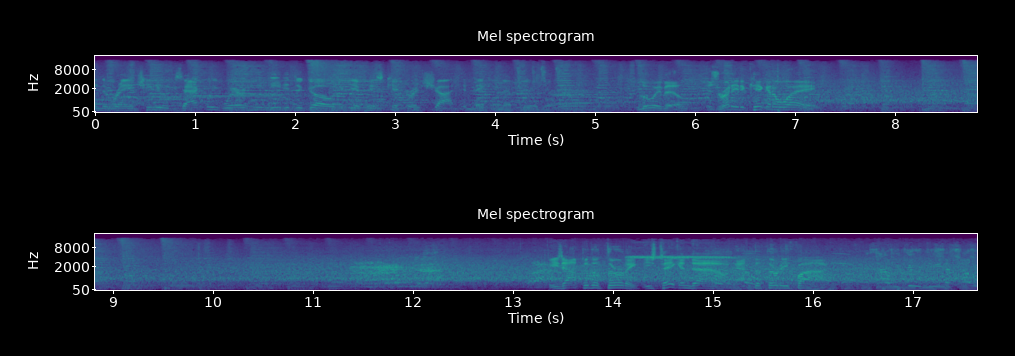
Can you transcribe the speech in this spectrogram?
in the range. He knew exactly where he needed to go to give his kicker a shot in making that field goal. Louisville is ready to kick it away. He's out to the 30. He's taken down at the 35. That's how we do, D. That's how we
